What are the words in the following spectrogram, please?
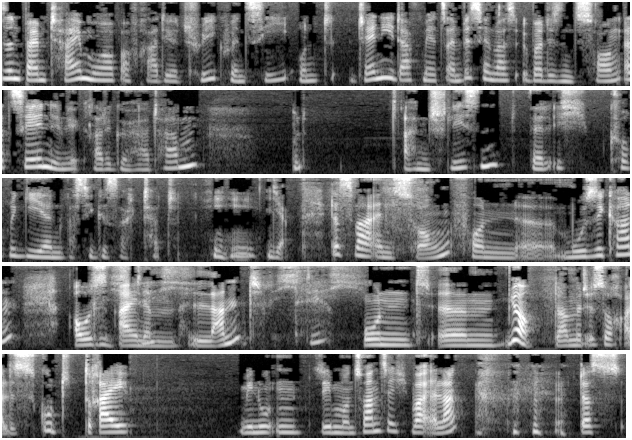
Sind beim Time Warp auf Radio Frequency und Jenny darf mir jetzt ein bisschen was über diesen Song erzählen, den wir gerade gehört haben. Und anschließend werde ich korrigieren, was sie gesagt hat. Ja, das war ein Song von äh, Musikern aus Richtig. einem Land. Richtig. Und ähm, ja, damit ist auch alles gut. Drei Minuten 27 war er lang. Das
